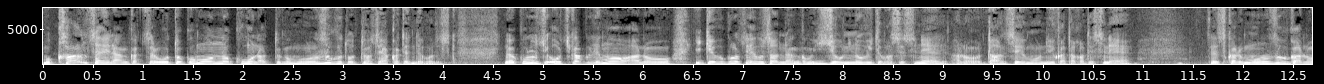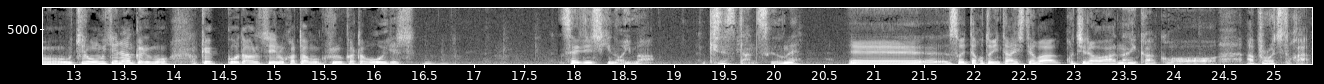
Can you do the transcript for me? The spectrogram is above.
もう関西なんかって言ったら、男物のコーナーっていうのがものすごく取ってます、百貨店でもですいやこのうちお近くでもあの、池袋西武さんなんかも異常に伸びてますですね、あの男性物の浴衣がですね。ですから、ものすごくあのうちのお店なんかにも、結構男性の方も来る方が多いです、成人式の今、季節なんですけどね、えー、そういったことに対しては、こちらは何かこう、アプローチとか、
